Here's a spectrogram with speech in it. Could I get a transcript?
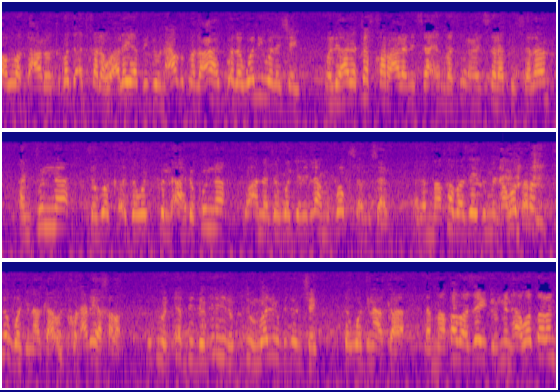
الله تعالى وتقدس أدخله عليها بدون عقد ولا عهد ولا ولي ولا شيء. ولهذا تفخر على نساء الرسول عليه الصلاة والسلام أنتن زوجكن أهلكن وأنا زوجني الله من فوق سبع فلما قضى زيد منها وطرا زوجناك ادخل عليها خلاص. بدون بدون اذن وبدون ولي وبدون شيء. زوجناك لما قضى زيد منها وطرا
